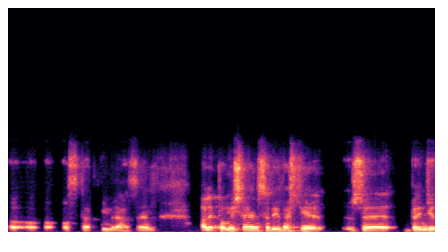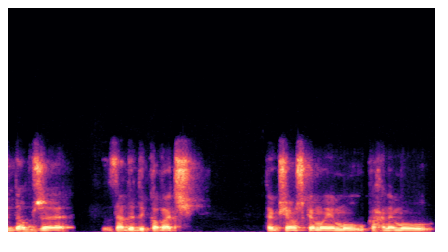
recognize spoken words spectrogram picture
o, o, ostatnim razem, ale pomyślałem sobie właśnie, że będzie dobrze zadedykować tę książkę mojemu ukochanemu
